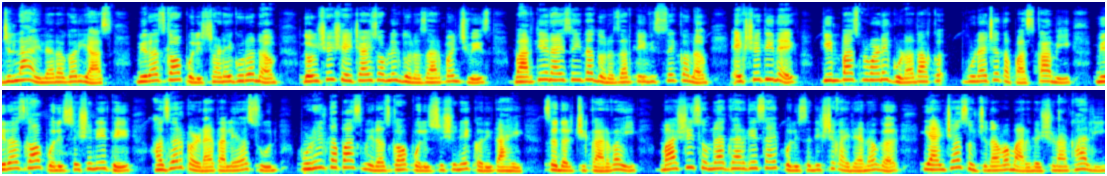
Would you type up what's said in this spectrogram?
जिल्हा अहिल्यानगर यास मिरजगाव पोलीस ठाणे गुरुनम दोनशे शेहेचाळीस ऑब्लिक दोन हजार पंचवीस भारतीय न्यायसंहिता दोन हजार तेवीस चे कलम एकशे तीन एक तीन प्रमाणे गुन्हा दाखल गुन्ह्याच्या तपास कामी मिरजगाव पोलीस स्टेशन येथे हजर करण्यात आले असून पुढील तपास मिरजगाव पोलीस स्टेशन हे करीत आहे. सदरची कारवाई माश्री सोमनाथ गार्गे साहेब पोलीस अधीक्षक अहिल्यानगर यांच्या सूचना व मार्गदर्शनाखाली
